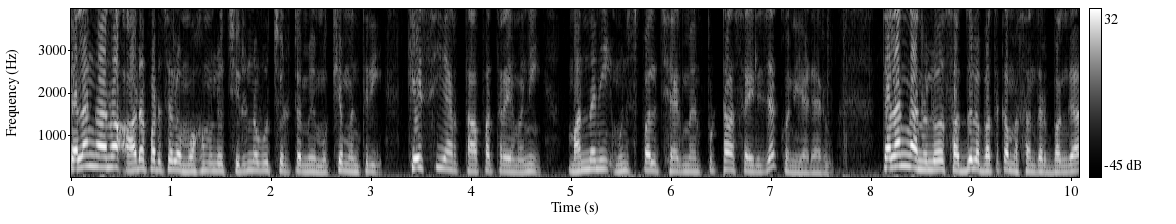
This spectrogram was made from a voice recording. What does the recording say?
తెలంగాణ ఆడపడుచుల మొహంలో చిరునవ్వు చురటమే ముఖ్యమంత్రి కేసీఆర్ తాపత్రయమని మందని మున్సిపల్ చైర్మన్ పుట్టా శైలజ కొనియాడారు. తెలంగాణలో సద్దుల బతుకమ్మ సందర్భంగా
